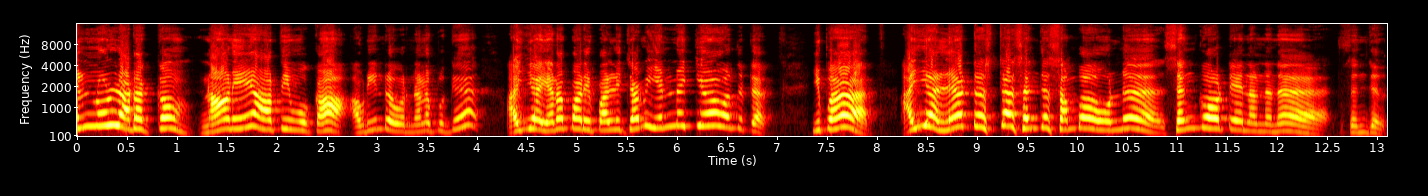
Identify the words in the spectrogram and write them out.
என்னுள் அடக்கம். நானே அதிமுக அப்படின்ற ஒரு நினப்புக்கு ஐயா எடப்பாடி பழனிசாமி என்னைக்கோ வந்துட்டார். இப்போ ஐயா லேட்டஸ்டாக செஞ்ச சம்பவம் ஒன்று செங்கோட்டையன் அண்ணனை செஞ்சது.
